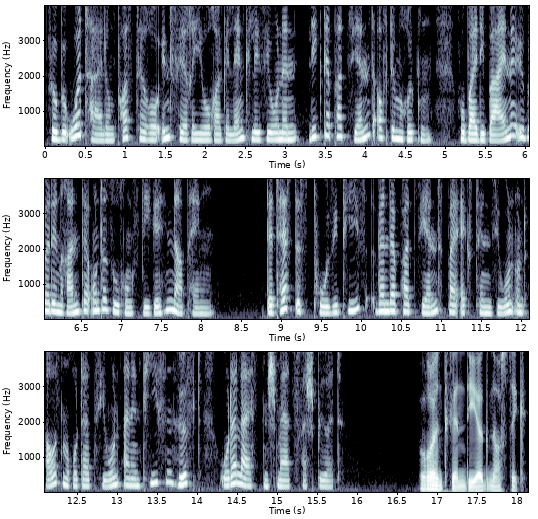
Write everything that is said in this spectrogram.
zur Beurteilung postero-inferiorer Gelenkläsionen liegt der Patient auf dem Rücken, wobei die Beine über den Rand der Untersuchungsliege hinabhängen. Der Test ist positiv, wenn der Patient bei Extension und Außenrotation einen tiefen Hüft- oder Leistenschmerz verspürt. Röntgendiagnostik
